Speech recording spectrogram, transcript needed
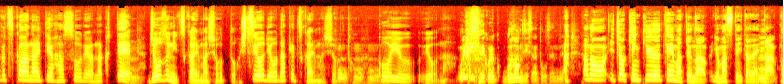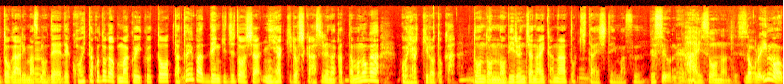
く使わないという発想ではなくて、うん上手に使いましょうと。必要量だけ使いましょうと。こういうん。うような。これご存知ですね、当然ね。ああの、一応研究テーマっていうのは読ませていただいたことがありますので、で、こういったことがうまくいくと、例えば電気自動車200キロしか走れなかったものが500キロとか、どんどん伸びるんじゃないかなと期待しています。ですよね。はい、そうなんです。だから今、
